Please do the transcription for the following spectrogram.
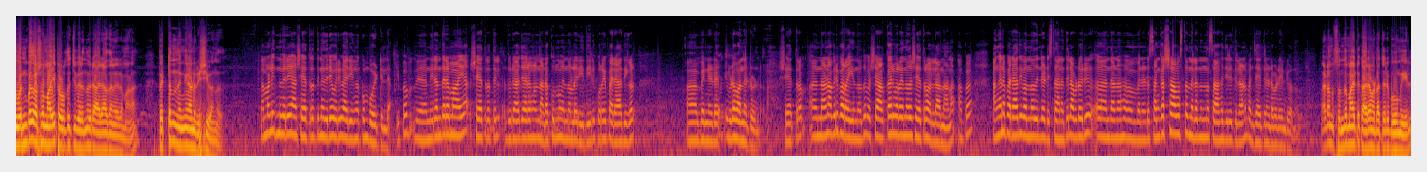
ഒൻപത് വർഷമായി പ്രവർത്തിച്ചു വരുന്ന ഒരു ആരാധനാലയമാണ്. പെട്ടെന്ന് എങ്ങനെയാണ് ഋഷി വന്നത്? നമ്മൾ ഇന്നുവരെ ആ ക്ഷേത്രത്തിനെതിരെ ഒരു കാര്യങ്ങൾക്കും പോയിട്ടില്ല. ഇപ്പം നിരന്തരമായ ക്ഷേത്രത്തിൽ ദുരാചാരങ്ങൾ നടക്കുന്നു എന്നുള്ള രീതിയിൽ കുറേ പരാതികൾ പിന്നീട് ഇവിടെ വന്നിട്ടുണ്ട്. ക്ഷേത്രം എന്നാണ് അവർ പറയുന്നത്. പക്ഷേ ആൾക്കാർ പറയുന്നത് ക്ഷേത്രമല്ല എന്നാണ്. അപ്പോൾ അങ്ങനെ പരാതി വന്നതിന്റെ അടിസ്ഥാനത്തിൽ അവിടെ ഒരു എന്താണ് പിന്നീട് സംഘർഷാവസ്ഥ നിലനിന്ന സാഹചര്യത്തിലാണ് പഞ്ചായത്തിന് ഇടപെടേണ്ടി വന്നത്. മാഡം സ്വന്തമായിട്ട് കരമടച്ചൊരു ഭൂമിയിൽ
